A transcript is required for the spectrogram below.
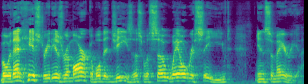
but with that history, it is remarkable that Jesus was so well received in Samaria.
